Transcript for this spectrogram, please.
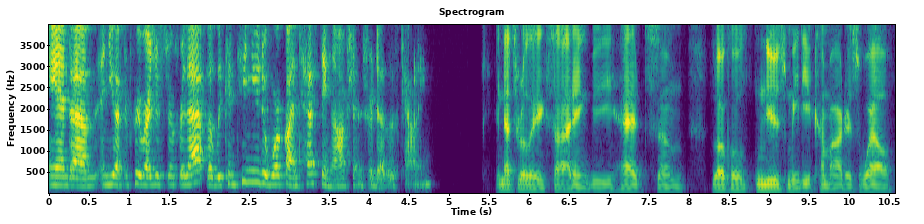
And, and you have to pre-register for that. But we continue to work on testing options for Douglas County. And that's really exciting. We had some local news media come out as well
